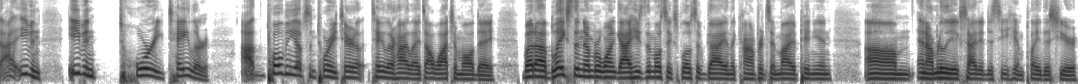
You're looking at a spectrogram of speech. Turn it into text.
uh, even even Tory Taylor uh, pull me up some Tory Taylor highlights. I'll watch them all day. But uh, Blake's the number one guy. He's the most explosive guy in the conference, in my opinion. Um, and I'm really excited to see him play this year.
